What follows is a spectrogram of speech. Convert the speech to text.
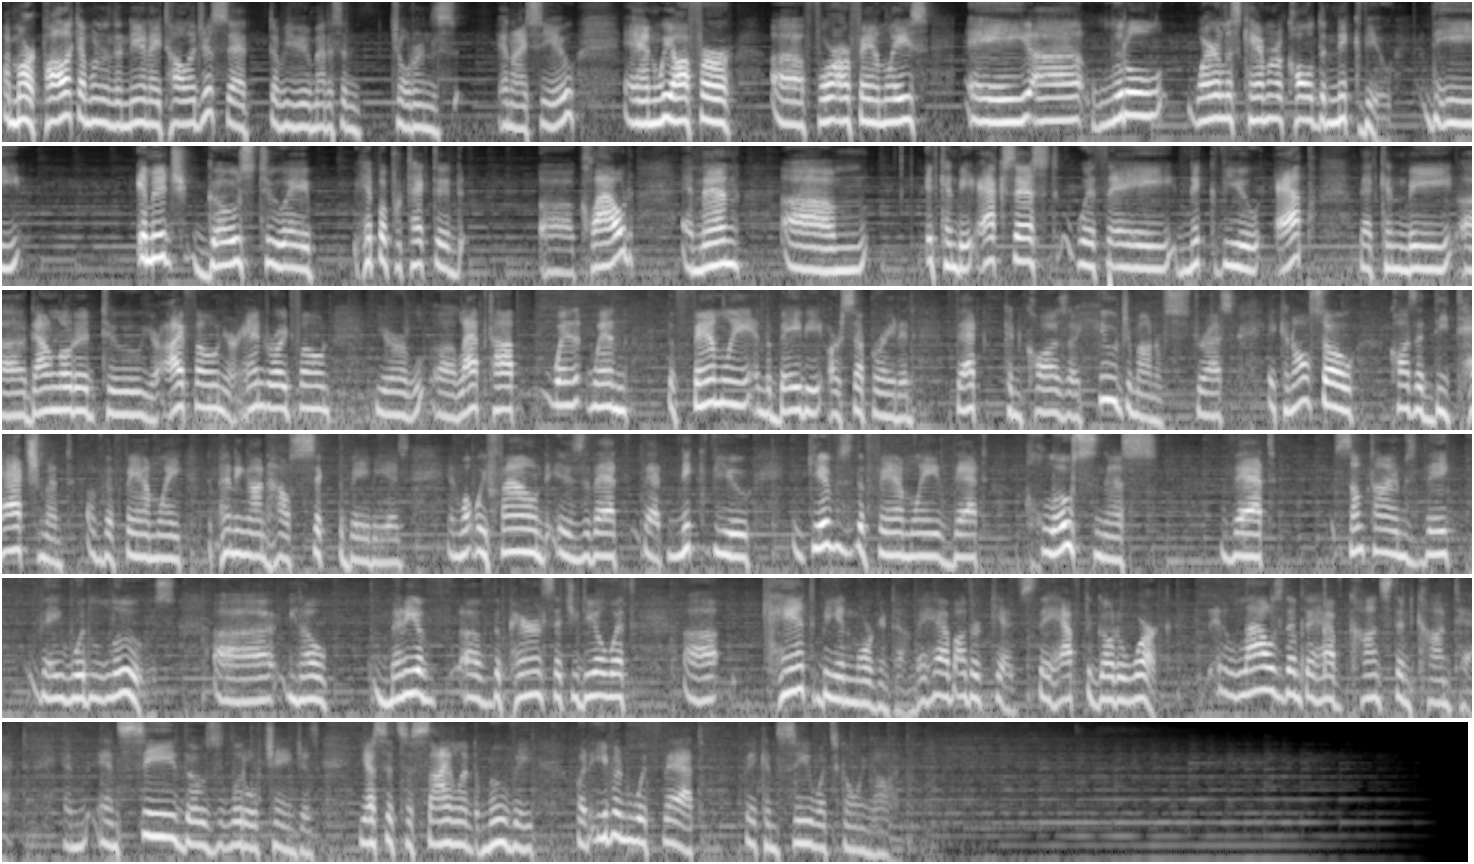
I'm Mark Polak. I'm one of the neonatologists at WVU Medicine Children's NICU, and we offer uh, for our families a uh, little wireless camera called the NICView. The image goes to a HIPAA protected uh, cloud, and then um, it can be accessed with a NICView app that can be uh, downloaded to your iPhone, your Android phone, your uh, laptop. When, when the family and the baby are separated, that can cause a huge amount of stress. It can also cause a detachment of the family depending on how sick the baby is. And what we found is that that NICView gives the family that closeness that sometimes they they would lose. Uh, you know, many of, of the parents that you deal with uh, can't be in Morgantown. They have other kids. They have to go to work. It allows them to have constant contact and, and see those little changes. Yes, it's a silent movie, but even with that, they can see what's going on.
